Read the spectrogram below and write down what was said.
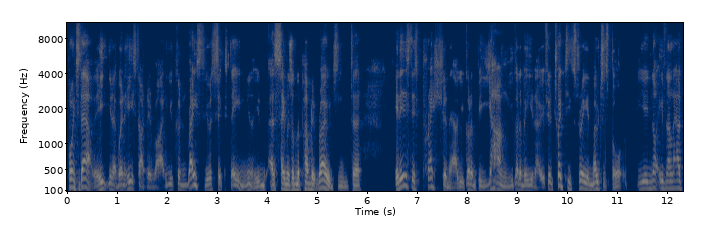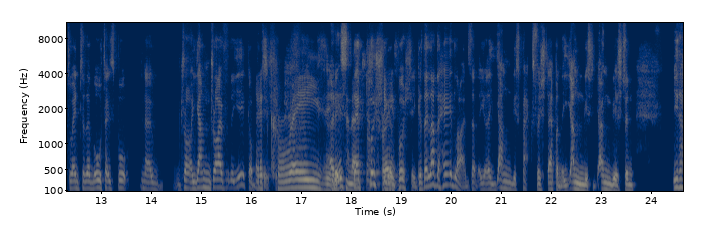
pointed out that he, you know, when he started riding, you couldn't race till you were 16, you know, you, as same as on the public roads. And uh, it is this pressure now. You've got to be young. You've got to be, you know, if you're 23 in motorsport, you're not even allowed to enter the autosport, you know, dry, young driver of the year competition. It's crazy, and it's, They're pushing and pushing because they love the headlines that you're the youngest Max Verstappen, the youngest, youngest, and you know,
